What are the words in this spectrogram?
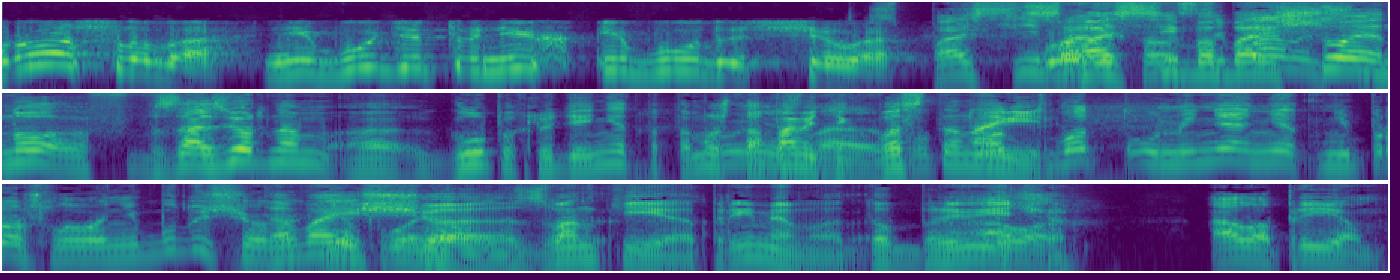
прошлого, не будет у них и будущего. Спасибо, Александр Спасибо большое, но в Зазерном э, глупых людей нет, потому что Ну, не памятник знаю. восстановили. Вот, вот у меня нет ни прошлого, ни будущего. Давай еще понял. звонки примем. Добрый Алло. вечер. Алло, прием.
